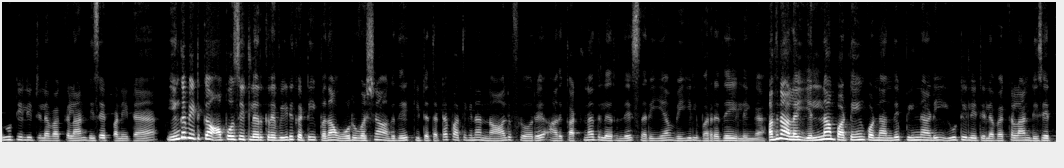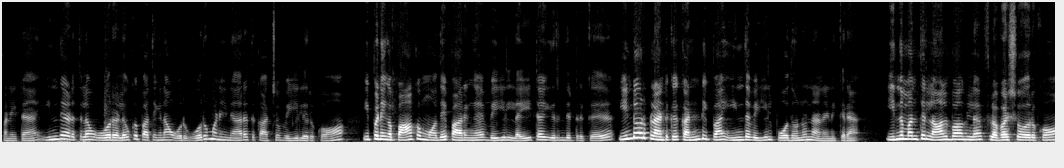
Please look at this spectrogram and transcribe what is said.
யூட்டிலிட்டியில் வைக்கலான்னு டிசைட் பண்ணிட்டேன். எங்கள் வீட்டுக்கு ஆப்போசிட்டில் இருக்கிற வீடு கட்டி இப்போ தான் ஒரு வருஷம் ஆகுது. கிட்டத்தட்ட பார்த்தீங்கன்னா நாலு ஃப்ளோரு அது கட்டினதுலேருந்தே சரியாக வெயில் வர்றதே இல்லைங்க. அதனால எல்லா பாட்டையும் கொண்டாந்து பின்னாடி யூட்டிலிட்டியில் வைக்கலான்னு டிசைட் பண்ணிட்டேன். இந்த இடத்துல ஓரளவுக்கு பார்த்தீங்கன்னா ஒரு ஒரு மணி நேரத்துக்காச்சும் வெயில் இருக்கும். இப்போ நீங்கள் பார்க்கும் போதே பாருங்கள் வெயில் லைட்டாக இருந்துட்டு இருக்கு. இண்டோர் பிளான்ட்டுக்கு கண்டிப்பாக இந்த வெயில் போதும்னு நான் நினைக்கிறேன். இந்த மந்த்து லால்பாகில் ஃப்ளவர் ஷோ இருக்கும்.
